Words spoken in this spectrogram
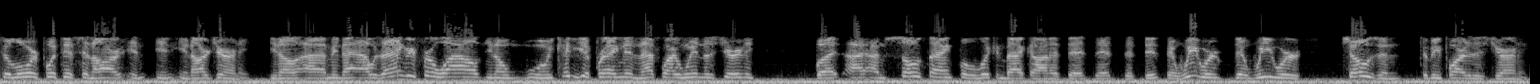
the Lord put this in our, in, in, in our journey. You know, I mean, I, was angry for a while, you know, when we couldn't get pregnant and that's why we went this journey but I, I'm so thankful looking back on it that, that that that we were that we were chosen to be part of this journey.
